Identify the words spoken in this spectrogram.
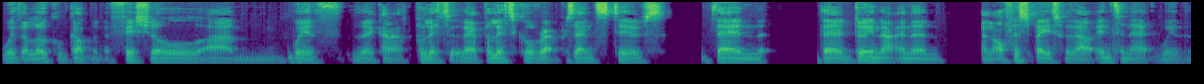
with a local government official, um, with the kind of political their political representatives, then they're doing that in an, an office space without internet, with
